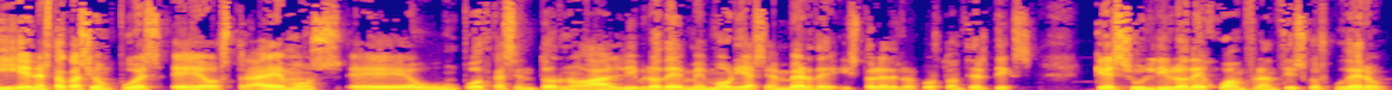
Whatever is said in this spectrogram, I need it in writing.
Y en esta ocasión, pues, eh, os traemos eh, un podcast en torno al libro de Memorias en Verde, Historia de los Boston Celtics, que es un libro de Juan Francisco Escudero.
